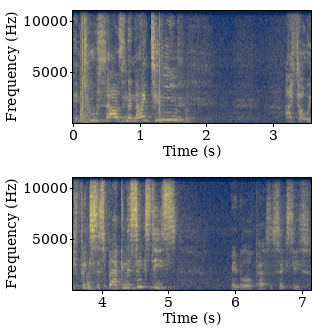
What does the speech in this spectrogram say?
In 2019? I thought we fixed this back in the 60s. Maybe a little past the 60s.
